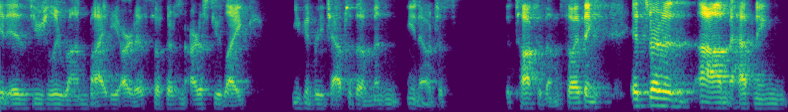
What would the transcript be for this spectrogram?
it is usually run by the artist. So if there's an artist you like, you can reach out to them and you know just talk to them. So I think it started um, happening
